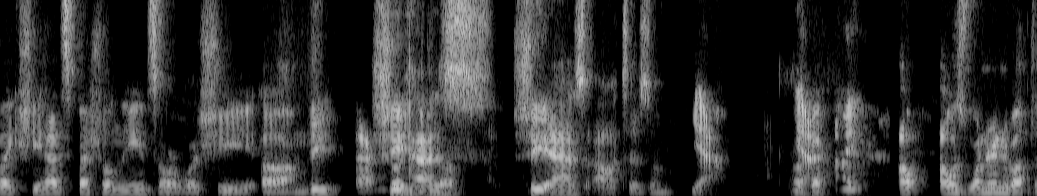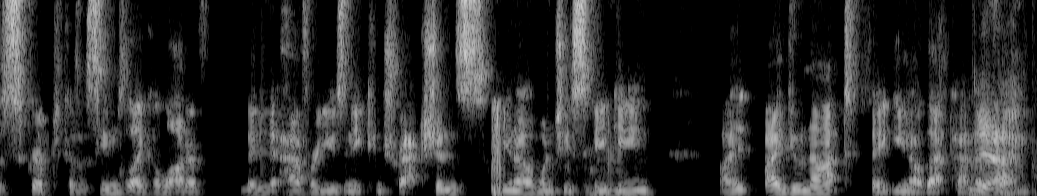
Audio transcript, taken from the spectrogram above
like she had special needs, or was she? Um, she, she has she has autism. Yeah. Okay. Yeah, I, I, I was wondering about the script because it seems like a lot of they didn't have her use any contractions, you know, when she's mm-hmm. speaking. Mm-hmm. I I do not think you know that kind of yeah. thing.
